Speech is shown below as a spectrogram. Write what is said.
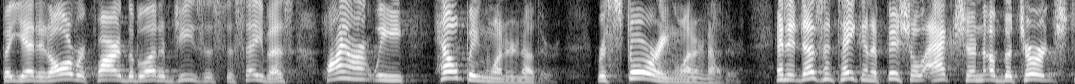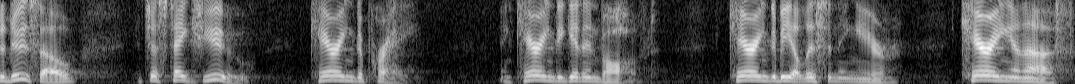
but yet it all required the blood of Jesus to save us. Why aren't we helping one another, restoring one another? And it doesn't take an official action of the church to do so. It just takes you caring to pray and caring to get involved, caring to be a listening ear, caring enough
